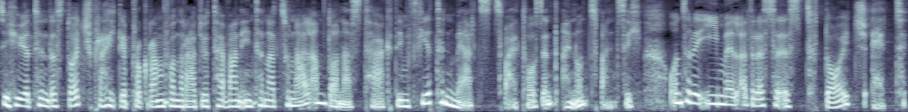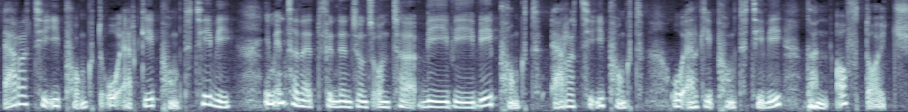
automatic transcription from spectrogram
Sie hörten das deutschsprachige Programm von Radio Taiwan International am Donnerstag, dem 4. März 2021. Unsere E-Mail-Adresse ist deutsch.rti.org.tv. Im Internet finden Sie uns unter www.rti.org.tv, dann auf Deutsch.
